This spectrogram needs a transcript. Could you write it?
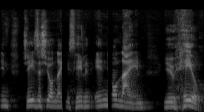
in Jesus, your name is healing. In your name, you heal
